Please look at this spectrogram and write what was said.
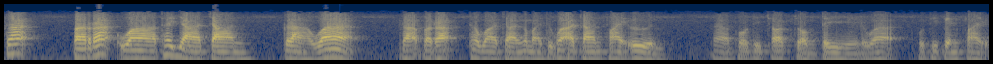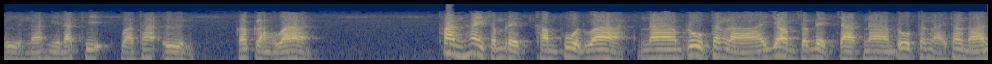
พระปรวาทยาจารย์กล่าวว่า พระปรทวาจารย์ก็หมายถึงว่าอาจารย์ฝ่ายอื่นพวกที่ชอบโจมตีหรือว่าผู้ที่เป็นฝ่ายอื่นนะมีลัทธิวาทะอื่น ก็กล่าวว่า ท่านให้สำเร็จคำพูดว่า นามรูปทั้งหลายย่อมสำเร็จจากนามรูปทั้งหลายเท่านั้น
